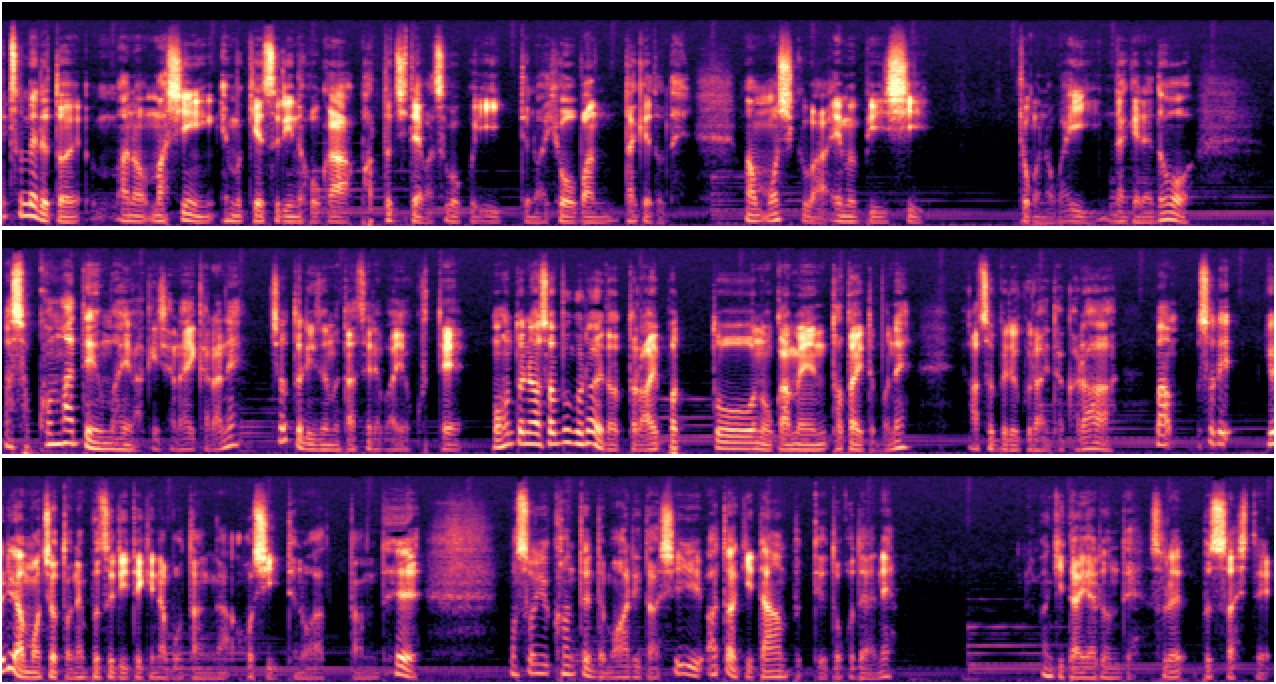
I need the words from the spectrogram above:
詰めると、あの、マシーン MK3 の方がパッド自体はすごくいいっていうのは評判だけどね、まあ、もしくは MPC とかの方がいいんだけれど、まあ、そこまでうまいわけじゃないからね、ちょっとリズム出せればよくて、もう本当に遊ぶぐらいだったら iPad の画面叩いてもね、遊べるぐらいだから、まあ、それよりはもうちょっとね、物理的なボタンが欲しいっていうのがあったんで、まあ、そういう観点でもありだし、あとはギターアンプっていうとこだよね。ギターやるんで、それぶっ刺して、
